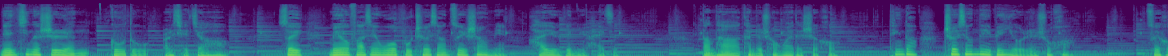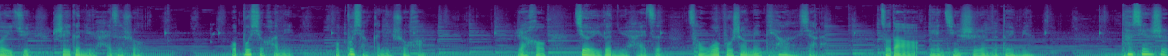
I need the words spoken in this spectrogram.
年轻的诗人孤独而且骄傲，所以没有发现卧铺车厢最上面还有一个女孩子。当他看着窗外的时候，听到车厢那边有人说话，最后一句是一个女孩子说：“我不喜欢你。”我不想跟你说话，然后就有一个女孩子从卧铺上面跳了下来，坐到年轻诗人的对面。她先是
